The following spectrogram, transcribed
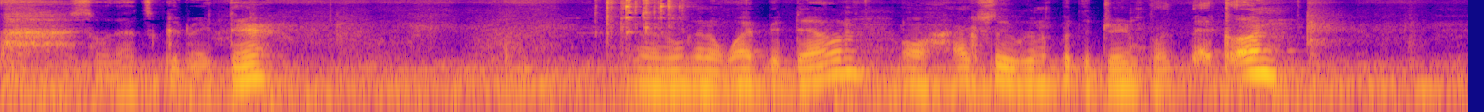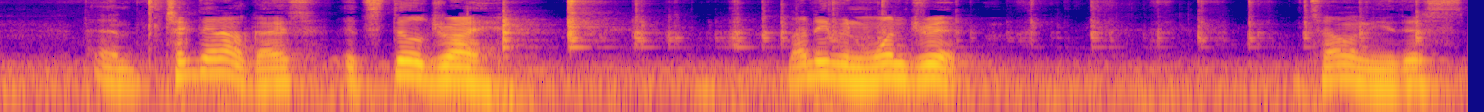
So that's good right there. And we're gonna wipe it down. Oh, actually, we're gonna put the drain plug back on. And check that out, guys. It's still dry. Not even one drip. I'm telling you, this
